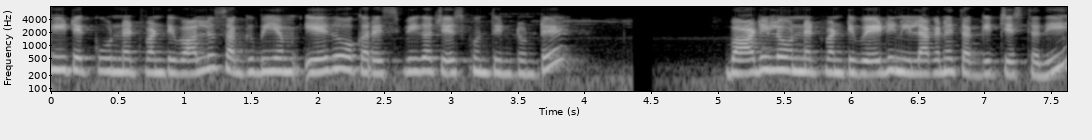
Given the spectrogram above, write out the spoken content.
హీట్ ఎక్కువ ఉన్నటువంటి వాళ్ళు సగ్గుబియ్యం ఏదో ఒక రెసిపీగా చేసుకుని తింటుంటే బాడీలో ఉన్నటువంటి వేడిని ఇలాగనే తగ్గించేస్తుంది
